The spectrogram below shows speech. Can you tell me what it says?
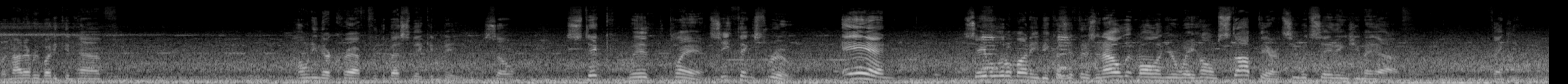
but not everybody can have honing their craft for the best they can be. So stick with the plan, see things through, and save a little money because if there's an outlet mall on your way home, stop there and see what savings you may have. Thank you.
